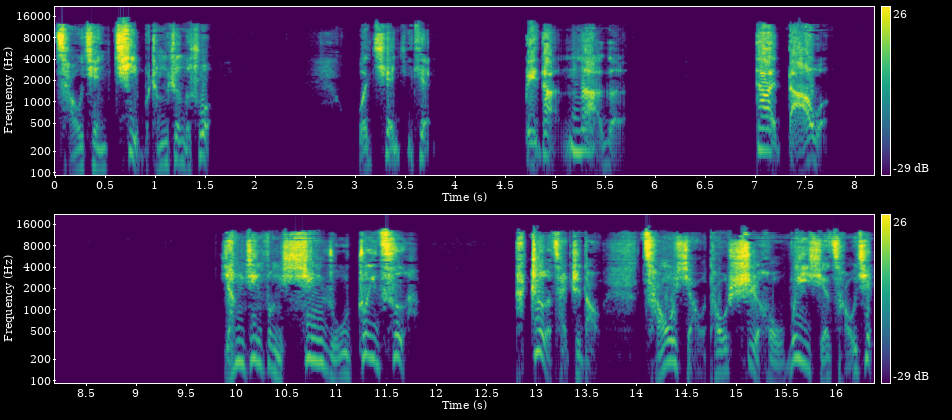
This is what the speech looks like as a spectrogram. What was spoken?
曹谦泣不成声地说：“我前几天被他那个，他还打我。”杨金凤心如锥刺啊！他这才知道，曹小涛事后威胁曹倩：“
